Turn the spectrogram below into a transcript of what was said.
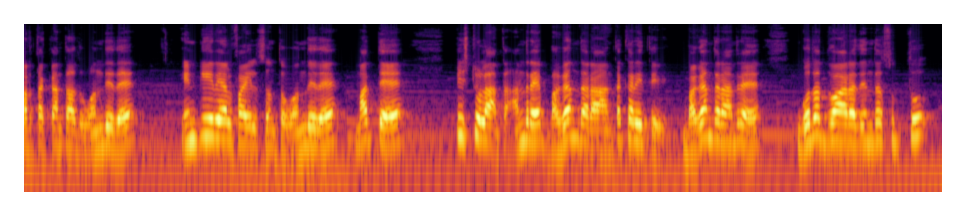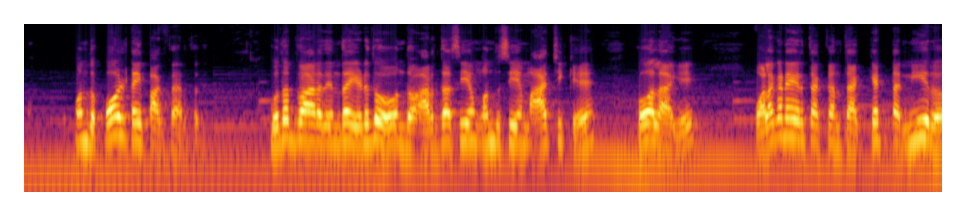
ಬರ್ತಕ್ಕಂಥದ್ದು ಒಂದಿದೆ ಇಂಟೀರಿಯಲ್ ಫೈಲ್ಸ್ ಅಂತ ಒಂದಿದೆ, ಮತ್ತು ಪಿಸ್ಟುಲ ಅಂತ, ಅಂದರೆ ಭಗಂಧರ ಅಂತ ಕರಿತೀವಿ. ಭಗಂಧರ ಅಂದರೆ ಗುದದ್ವಾರದಿಂದ ಸುತ್ತು ಒಂದು ಹೋಲ್ ಟೈಪ್ ಆಗ್ತಾ ಇರ್ತದೆ. ಗುದದ್ವಾರದಿಂದ ಹಿಡಿದು ಒಂದು ಅರ್ಧ ಸಿ ಎಂ ಒಂದು ಸಿ ಎಂ ಆಚಿಕೆ ಹೋಲಾಗಿ ಒಳಗಡೆ ಇರ್ತಕ್ಕಂಥ ಕೆಟ್ಟ ನೀರು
